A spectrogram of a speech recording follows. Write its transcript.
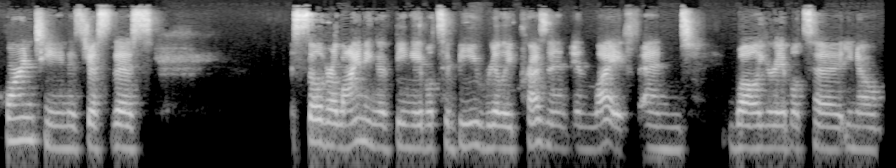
quarantine is just this silver lining of being able to be really present in life. And while you're able to you know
